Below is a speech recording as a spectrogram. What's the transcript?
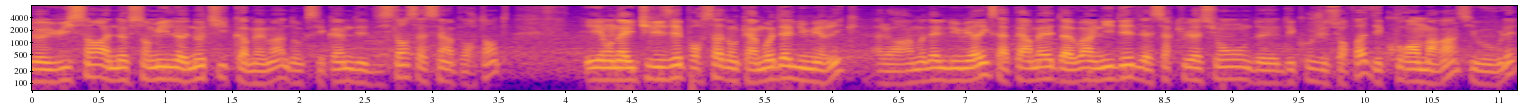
800 à 900 000 nautiques quand même, hein. donc c'est quand même des distances assez importantes. Et on a utilisé pour ça donc un modèle numérique. Alors un modèle numérique, ça permet d'avoir une idée de la circulation des couches de surface, des courants marins si vous voulez,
